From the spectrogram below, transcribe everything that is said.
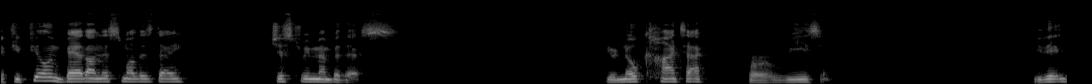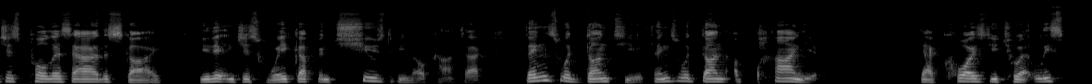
If you're feeling bad on this Mother's Day, just remember this you're no contact for a reason. You didn't just pull this out of the sky. You didn't just wake up and choose to be no contact. Things were done to you, things were done upon you that caused you to at least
